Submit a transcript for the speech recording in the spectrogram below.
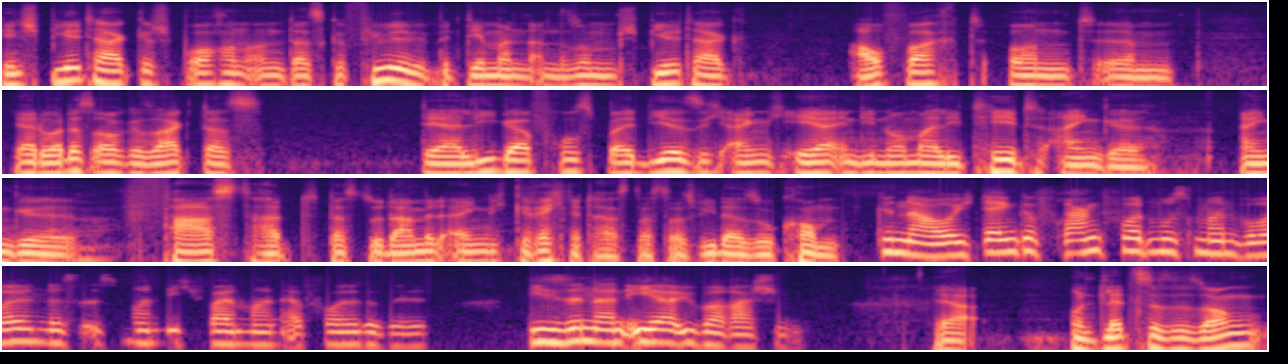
den Spieltag gesprochen und das Gefühl, mit dem man an so einem Spieltag aufwacht. Und ähm, ja, du hattest auch gesagt, dass der Ligafrust bei dir sich eigentlich eher in die Normalität einge, eingefasst hat, dass du damit eigentlich gerechnet hast, dass das wieder so kommt. Genau, ich denke, Frankfurt muss man wollen, das ist man nicht, weil man Erfolge will. Die sind dann eher überraschend. Ja, und letzte Saison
